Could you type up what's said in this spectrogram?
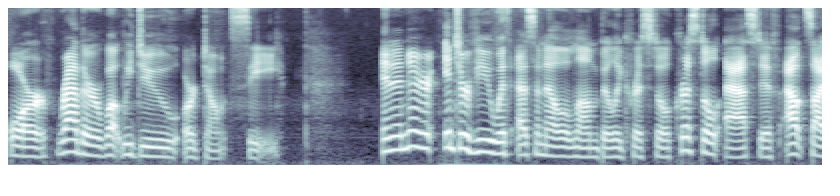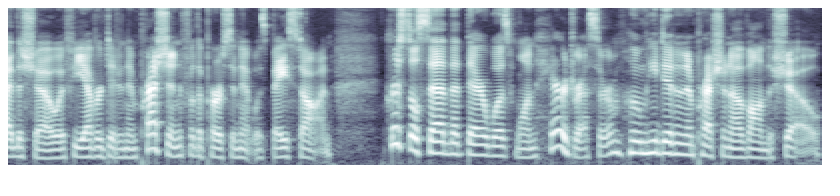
Or rather, what we do or don't see. In an inter- interview with SNL alum Billy Crystal, Crystal asked if, outside the show, if he ever did an impression for the person it was based on. Crystal said that there was one hairdresser whom he did an impression of on the show.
